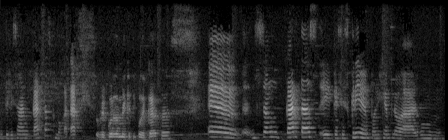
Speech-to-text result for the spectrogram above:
utilizaban cartas como catarsis. Recuérdame qué tipo de cartas. Eh, son cartas eh, que se escriben, por ejemplo, a algún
